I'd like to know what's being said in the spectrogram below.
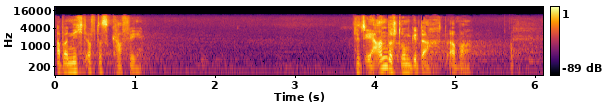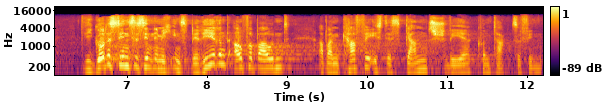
aber nicht auf das Kaffee. Ich hätte eher andersrum gedacht, aber die Gottesdienste sind nämlich inspirierend, auferbauend, aber im Kaffee ist es ganz schwer, Kontakt zu finden.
